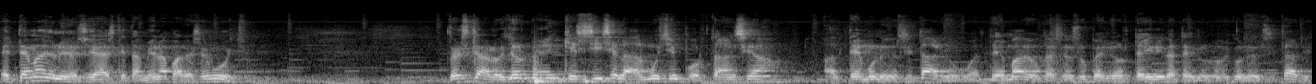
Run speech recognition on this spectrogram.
El tema de universidades, que también aparece mucho. Entonces, claro, ellos ven que sí se le da mucha importancia al tema universitario o al tema de educación superior técnica, tecnológica universitaria,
